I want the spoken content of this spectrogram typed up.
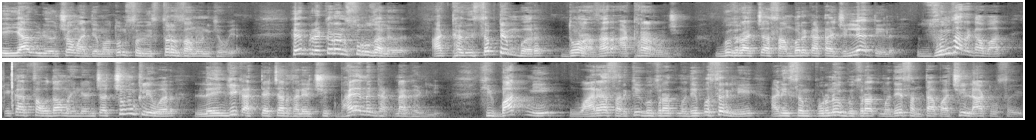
ते या व्हिडिओच्या माध्यमातून सविस्तर जाणून घेऊया. हे प्रकरण सुरू झालं अठ्ठावीस सप्टेंबर दोन हजार अठरा रोजी. गुजरातच्या सांबरकाटा जिल्ह्यातील झुंजार गावात एका चौदा महिन्यांच्या चिमुकलीवर लैंगिक अत्याचार झाल्याची भयानक घटना घडली. ही बातमी वाऱ्यासारखी गुजरातमध्ये पसरली आणि संपूर्ण गुजरातमध्ये संतापाची लाट उसळली.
